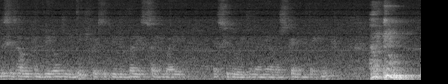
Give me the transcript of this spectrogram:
this is how we can build the image, basically the very same way as you do it in any other scanning technique.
